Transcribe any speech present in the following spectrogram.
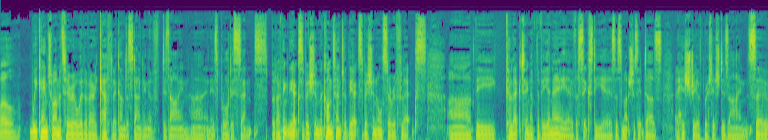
Well, we came to our material with a very Catholic understanding of design uh, in its broadest sense, but I think the exhibition, the content of the exhibition, also reflects uh, the collecting of the V&A over 60 years as much as it does a history of British design. So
